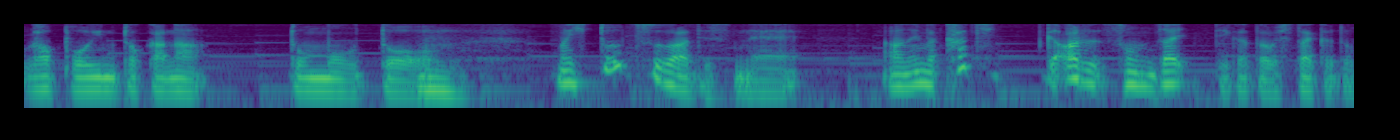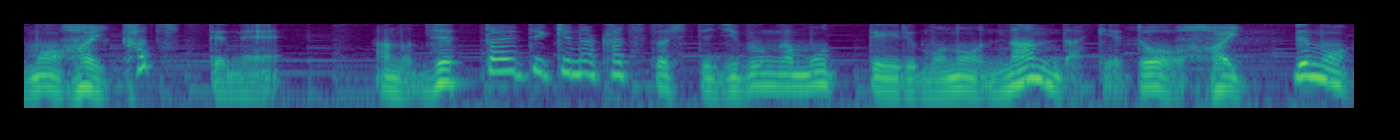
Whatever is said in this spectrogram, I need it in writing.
がポイントかな？と思うと、うん。まあ、一つはですねあの今価値がある存在って言い方をしたけども、はい。価値ってねあの絶対的な価値として自分が持っているものなんだけどはいでも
